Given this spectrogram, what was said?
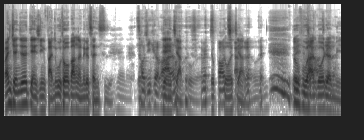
完全就是典型反乌托邦的那个城市。超级可怕，也讲过了，就不多讲了。祝福韩国人民，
